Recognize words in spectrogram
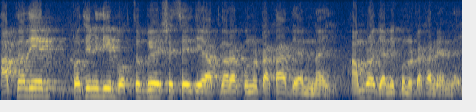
আপনাদের প্রতিনিধির বক্তব্যে এসেছে যে আপনারা কোনো টাকা দেন নাই। আমরা জানি কোনো টাকা নেন নাই।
